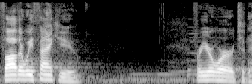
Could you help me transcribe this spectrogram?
Father, we thank you for your word today.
